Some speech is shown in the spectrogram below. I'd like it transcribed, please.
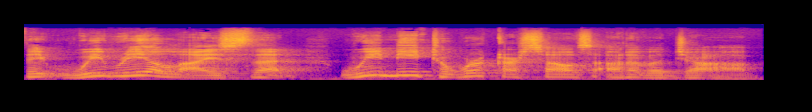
they, we realized that we need to work ourselves out of a job.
